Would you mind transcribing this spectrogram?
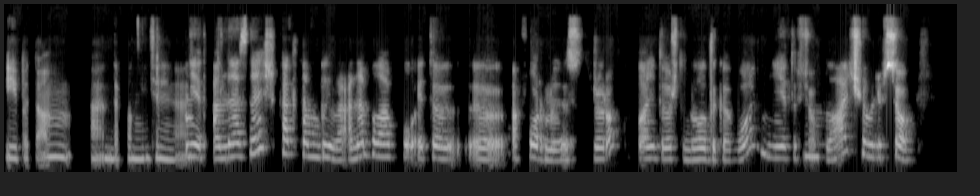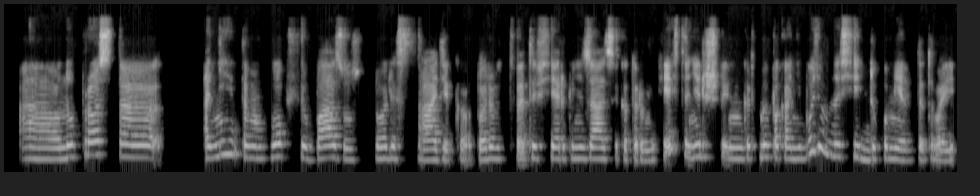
и потом а, дополнительно... Нет, она, знаешь, как там было? Она была это э, оформлена стажировка в плане того, что был договор, мне это все mm-hmm. оплачивали, все. А, но просто они там в общую базу то ли садика, то ли вот в этой всей организации, которая у них есть, они решили, они говорят, мы пока не будем вносить документы твои.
